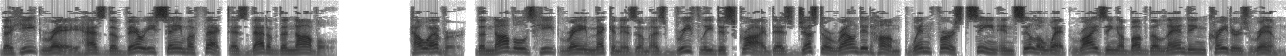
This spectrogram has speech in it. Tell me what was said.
The heat ray has the very same effect as that of the novel, However, the novel's heat ray mechanism is briefly described as just a rounded hump when first seen in silhouette rising above the landing crater's rim.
